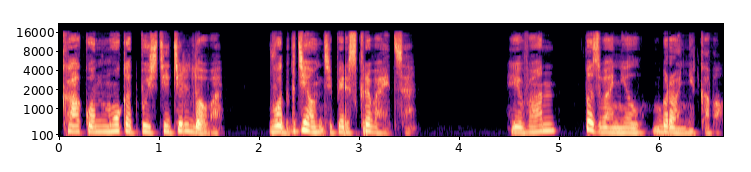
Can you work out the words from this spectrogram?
Как он мог отпустить Льдова? Вот где он теперь скрывается? Иван позвонил Бронникову.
